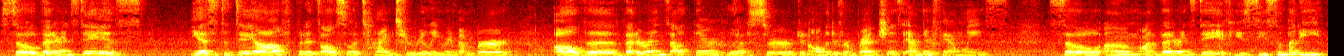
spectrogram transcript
So Veterans Day is, yes, it's a day off, but it's also a time to really remember all the veterans out there who have served in all the different branches and their families. So um, on Veterans Day, if you see somebody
